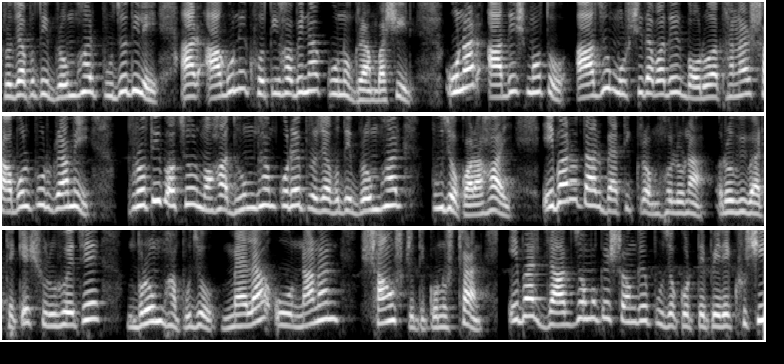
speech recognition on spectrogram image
প্রজাপতি ব্রহ্মার পুজো দিলে আর আগুনে ক্ষতি হবে না কোনো গ্রামবাসীর। ওনার আদেশ মতো আজও মুর্শিদাবাদের বড়ুয়া থানার শাবলপুর গ্রামে প্রতি বছর মহা ধুমধাম করে প্রজাপতি ব্রহ্মার পুজো করা হয়। এবারও তার ব্যতিক্রম হলো না। রবিবার থেকে শুরু হয়েছে ব্রহ্মা পুজো, মেলা ও নানান সাংস্কৃতিক অনুষ্ঠান। এবার জাঁকজমকের সঙ্গে পুজো করতে পেরে খুশি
